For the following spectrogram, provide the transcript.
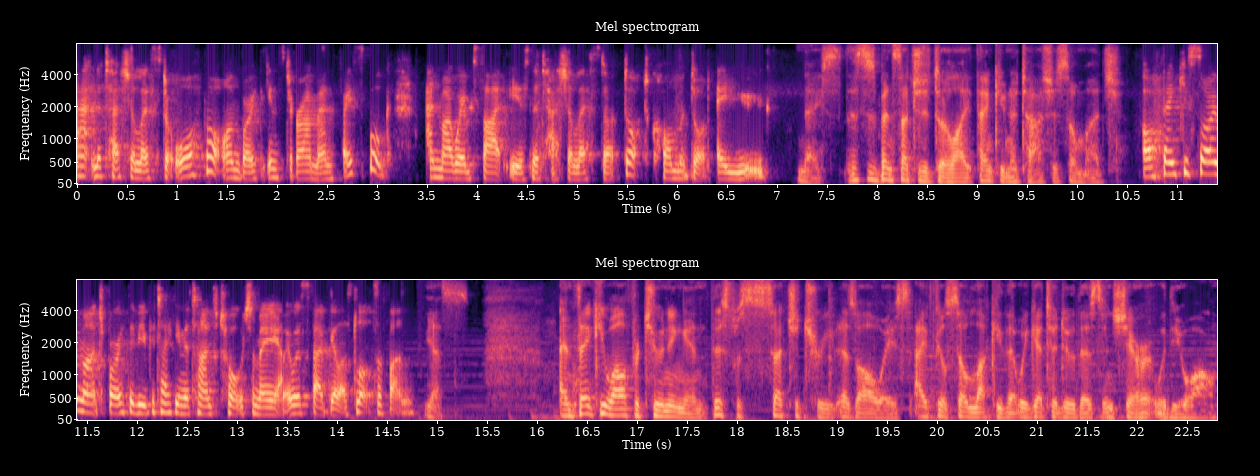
at Natasha Lester Author on both Instagram and Facebook. And my website is natashalester.com.au. Nice. This has been such a delight. Thank you, Natasha, so much. Oh, thank you so much, both of you, for taking the time to talk to me. It was fabulous. Lots of fun. Yes. And thank you all for tuning in. This was such a treat, as always. I feel so lucky that we get to do this and share it with you all.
